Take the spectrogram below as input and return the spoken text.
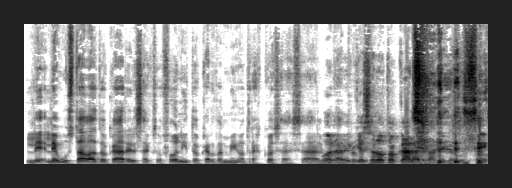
le, gustaba tocar el saxofón y tocar también otras cosas. bueno, y que se lo tocara también le gustaba.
